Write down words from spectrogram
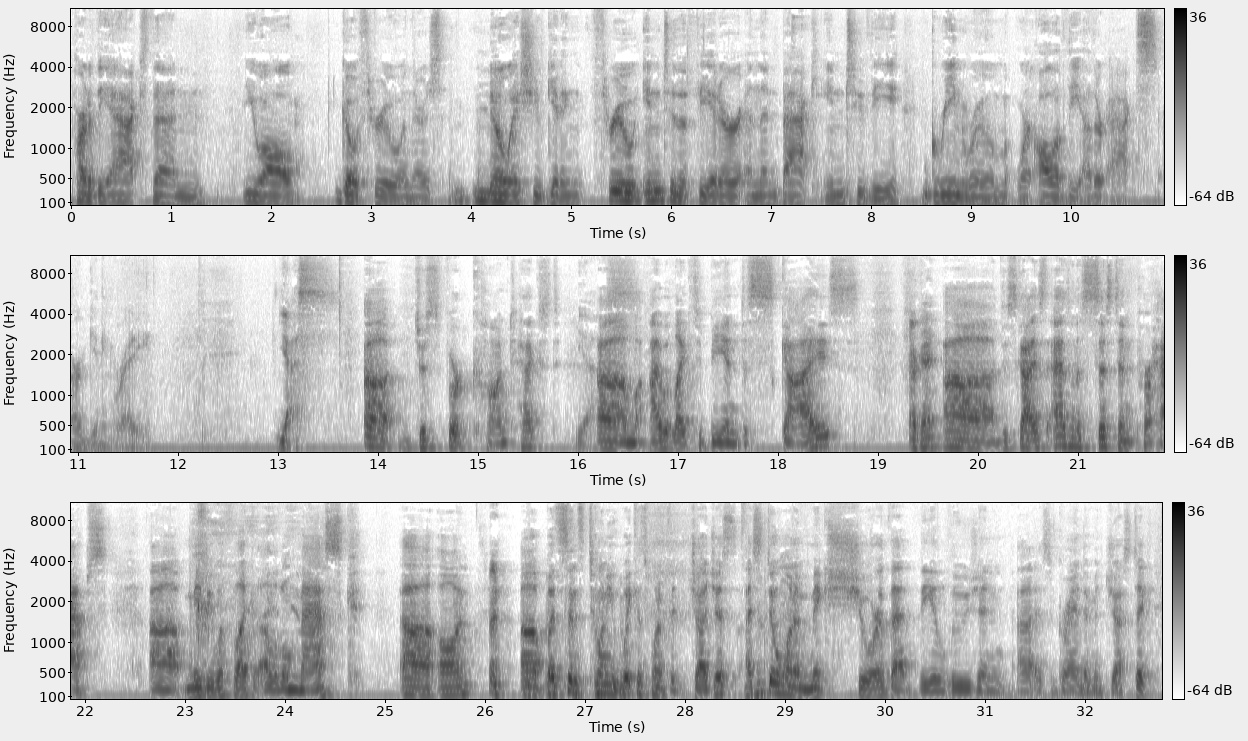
part of the act, then you all go through, and there's no issue getting through into the theater and then back into the green room where all of the other acts are getting ready. Yes. Uh, just for context, Yes. um, I would like to be in disguise, Okay. uh, disguised as an assistant, perhaps, uh, maybe with like a little mask uh, on. Uh, but since Tony Wick is one of the judges, I still want to make sure that the illusion uh, is grand and majestic.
